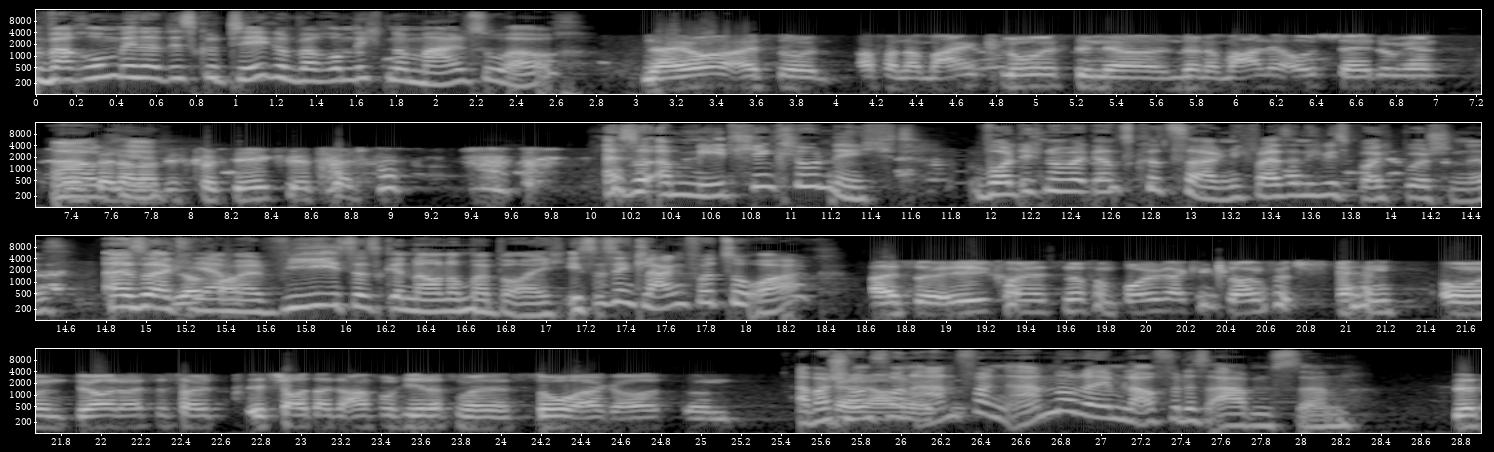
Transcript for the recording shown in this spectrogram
Warum in der Diskothek und warum nicht normal so auch? Naja, also auf einem normalen Klo sind ja nur normale Ausscheidungen. Ah, und in okay. einer Diskothek wird halt. Also am Mädchenklo nicht. Wollte ich nur mal ganz kurz sagen. Ich weiß ja nicht, wie es bei euch Burschen ist. Also erklär Ja, mal, wie ist das genau nochmal bei euch? Ist es in Klagenfurt so arg? Also ich kann jetzt nur vom Bollwerk in Klagenfurt sprechen. Und ja, da ist es halt, es schaut halt einfach jedes Mal so arg aus. Und Aber schon von Ahnung. Anfang an oder im Laufe des Abends dann? das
